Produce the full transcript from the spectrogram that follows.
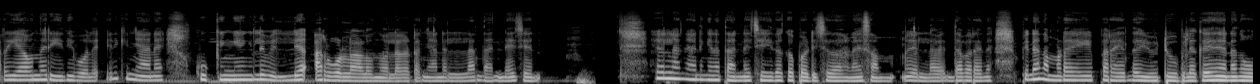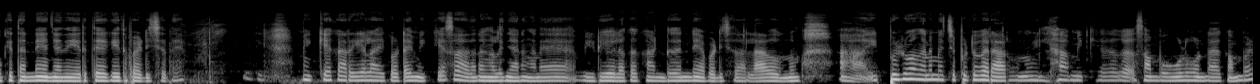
അറിയാവുന്ന രീതി പോലെ. എനിക്ക് ഞാൻ കുക്കിങ്ങിൽ വലിയ അറിവുള്ള ആളൊന്നുമല്ല കേട്ടോ. ഞാനെല്ലാം തന്നെ ചെയ് എല്ലാം ഞാനിങ്ങനെ തന്നെ ചെയ്തൊക്കെ പഠിച്ചതാണ്. സം എല്ലാം എന്താ പറയുന്നത് പിന്നെ നമ്മുടെ ഈ പറയുന്ന യൂട്യൂബിലൊക്കെ ഞാൻ നോക്കി തന്നെയാണ് ഞാൻ നേരത്തെയൊക്കെ ഇത് പഠിച്ചത്. മിക്ക കറികളായിക്കോട്ടെ മിക്ക സാധനങ്ങളും ഞാനങ്ങനെ വീഡിയോയിലൊക്കെ കണ്ട് തന്നെയാണ് പഠിച്ചത്. അല്ലാതെ ഒന്നും ഇപ്പോഴും അങ്ങനെ മെച്ചപ്പെട്ട് വരാറൊന്നുമില്ല. മിക്ക സംഭവങ്ങളും ഉണ്ടാക്കുമ്പോൾ.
